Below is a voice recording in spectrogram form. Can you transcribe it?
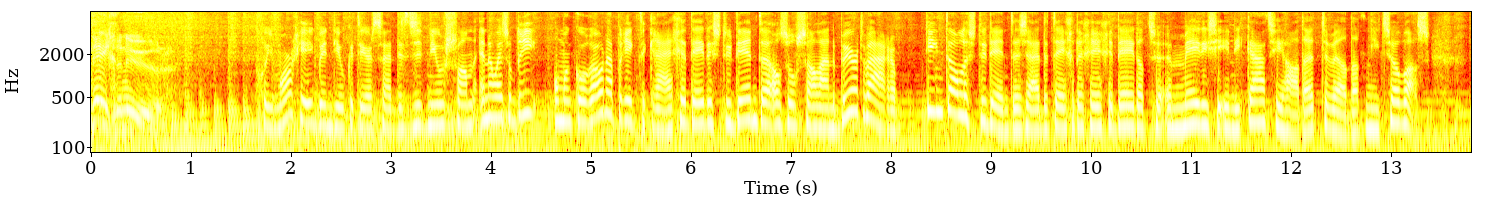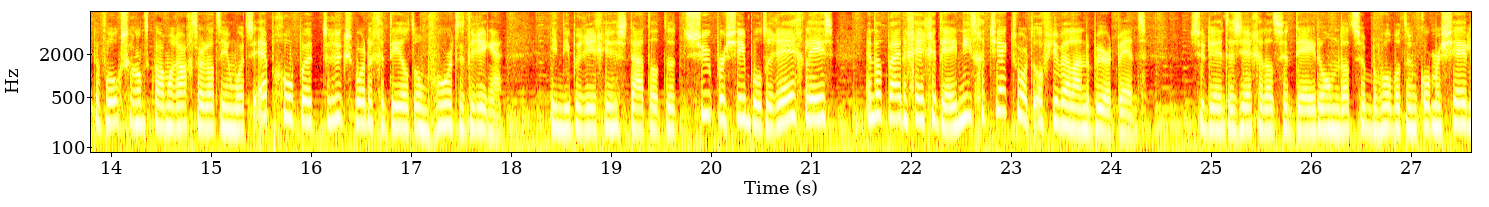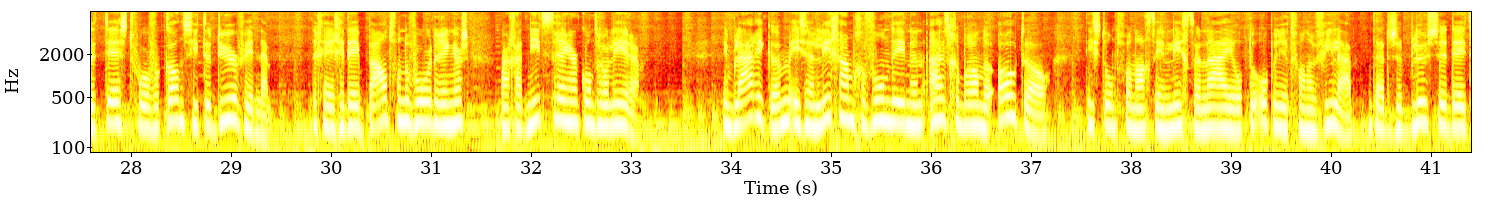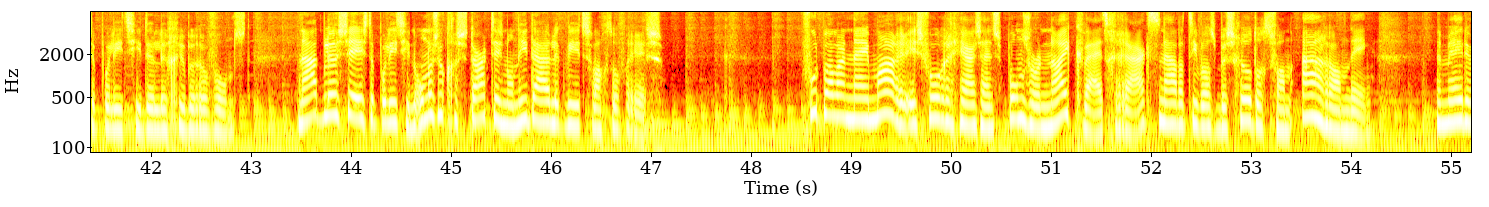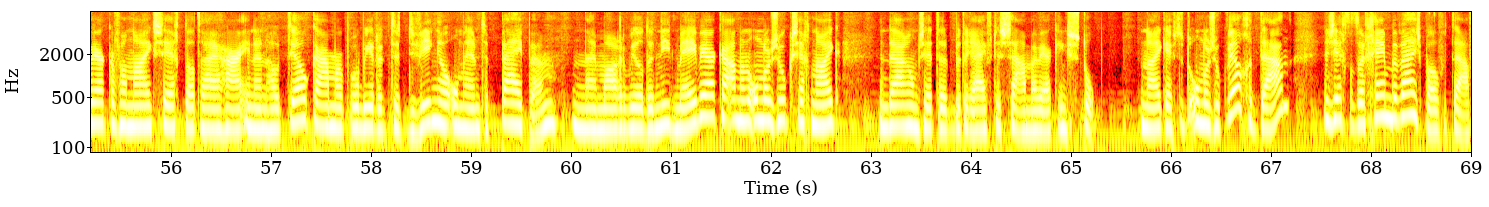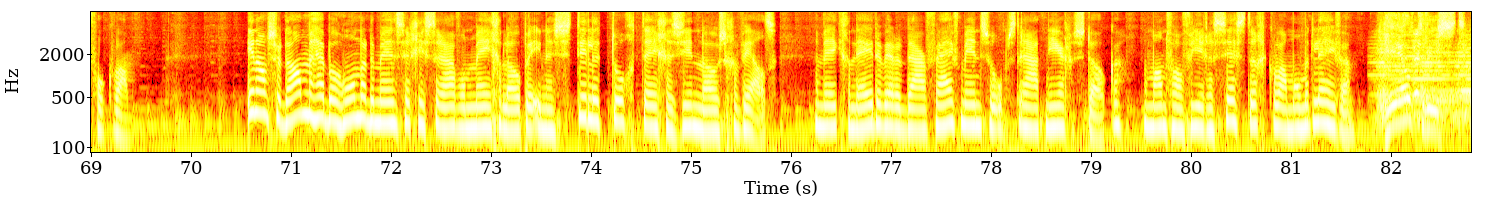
9 uur. Goedemorgen, ik ben Dielke Teerstra. Dit is het nieuws van NOS op 3. Om een coronaprik te krijgen deden studenten alsof ze al aan de beurt waren. Tientallen studenten zeiden tegen de GGD dat ze een medische indicatie hadden, terwijl dat niet zo was. De Volkskrant kwam erachter dat in WhatsApp-groepen trucs worden gedeeld om voor te dringen. In die berichtjes staat dat het super simpel te regelen is... en dat bij de GGD niet gecheckt wordt of je wel aan de beurt bent. Studenten zeggen dat ze het deden omdat ze bijvoorbeeld een commerciële test voor vakantie te duur vinden. De GGD baalt van de voordringers, maar gaat niet strenger controleren. In Blaricum is een lichaam gevonden in een uitgebrande auto. Die stond vannacht in Lichterlaaien op de oprit van een villa. Tijdens het blussen deed de politie de lugubere vondst. Na het blussen is de politie een onderzoek gestart. Het is nog niet duidelijk wie het slachtoffer is. Voetballer Neymar is vorig jaar zijn sponsor Nike kwijtgeraakt... nadat hij was beschuldigd van aanranding. Een medewerker van Nike zegt dat hij haar in een hotelkamer probeerde te dwingen om hem te pijpen. Neymar wilde niet meewerken aan een onderzoek, zegt Nike. En daarom zette het bedrijf de samenwerking stop. Nike heeft het onderzoek wel gedaan en zegt dat er geen bewijs boven tafel kwam. In Amsterdam hebben honderden mensen gisteravond meegelopen in een stille tocht tegen zinloos geweld. Een week geleden werden daar vijf mensen op straat neergestoken. Een man van 64 kwam om het leven. Heel triest.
